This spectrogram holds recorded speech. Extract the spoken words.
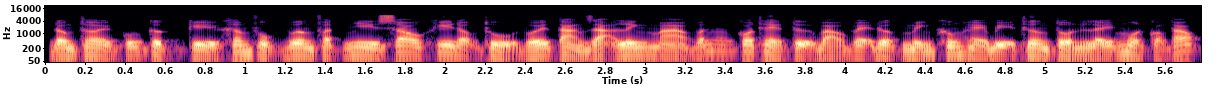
đồng thời cũng cực kỳ khâm phục vương phật nhi sau khi động thủ với tàng dạ linh mà vẫn có thể tự bảo vệ được mình không hề bị thương tổn lấy một cọng tóc.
